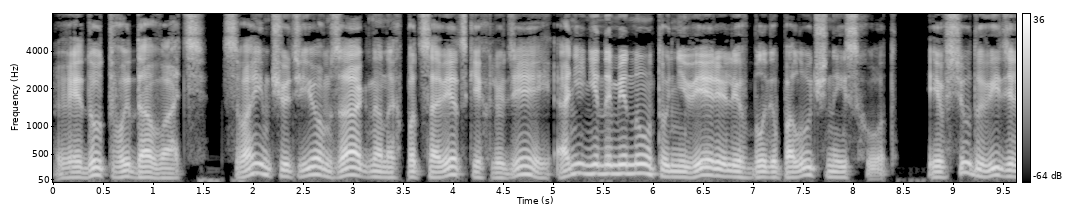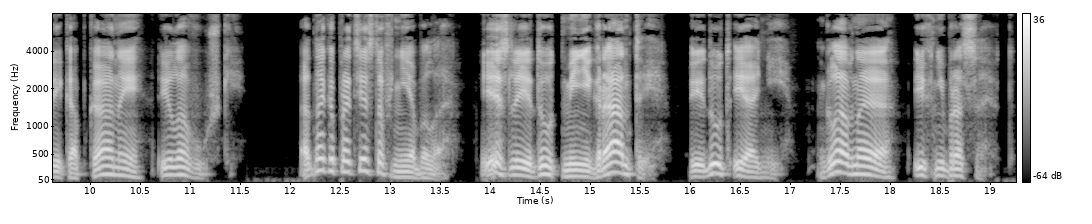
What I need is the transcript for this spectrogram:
Ведут выдавать. Своим чутьем загнанных под советских людей они ни на минуту не верили в благополучный исход и всюду видели капканы и ловушки. Однако протестов не было. Если идут минигранты, идут и они. Главное, их не бросают.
